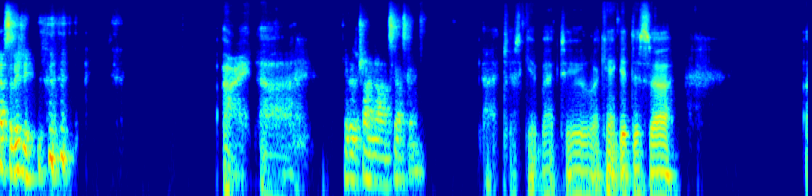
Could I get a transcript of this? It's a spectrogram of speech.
Absolutely. All right, uh, Give it a try now and see how it's going. God, just get back to, I can't get this, uh. uh.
